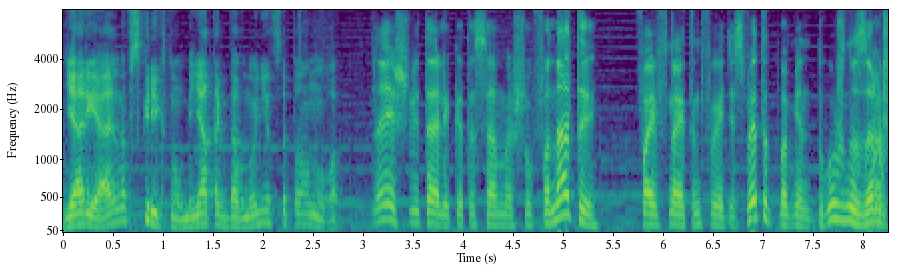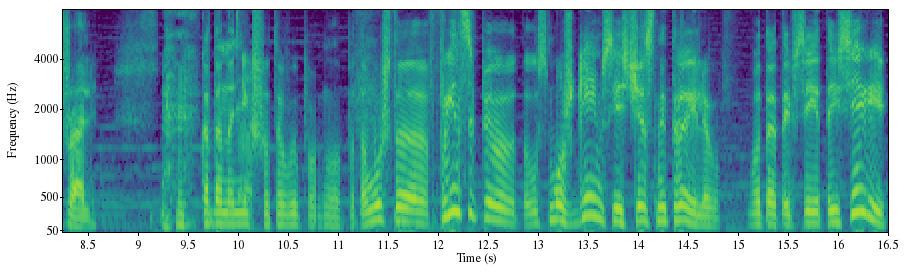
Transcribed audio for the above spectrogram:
я реально вскрикнул, меня так давно не цепануло. Знаешь, Виталик, это самое, что фанаты Five Nights at Freddy's в этот момент дружно заржали когда на них что-то выпрыгнуло. Потому что, в принципе, у Smosh Games есть честный трейлер вот этой всей этой серии,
